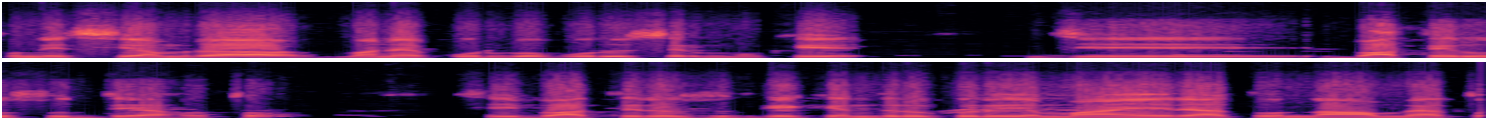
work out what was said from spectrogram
শুনেছি আমরা মানে পূর্বপুরুষের মুখে যে বাতের ওষুধ দেয়া হতো। সেই বাতের ওষুধকে কেন্দ্র করে মায়ের এত নাম, এত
